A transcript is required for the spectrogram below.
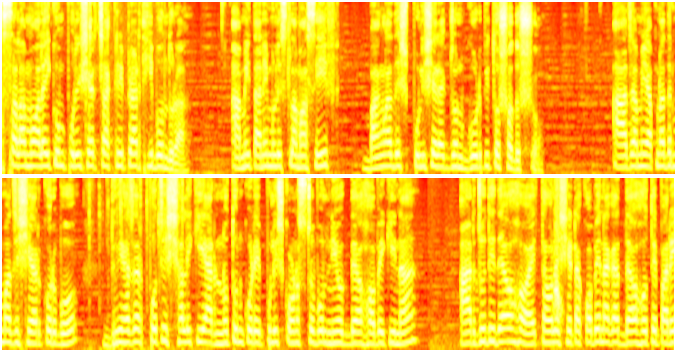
আসসালামু আলাইকুম পুলিশের চাকরি প্রার্থী বন্ধুরা। আমি তানিমুল ইসলাম আসিফ, বাংলাদেশ পুলিশের একজন গর্বিত সদস্য। আজ আমি আপনাদের মাঝে শেয়ার করব, দুই হাজার পঁচিশ সালে কি আর নতুন করে পুলিশ কনস্টেবল নিয়োগ দেওয়া হবে কি না? আর যদি দেওয়া হয়, তাহলে সেটা কবে নাগাদ দেওয়া হতে পারে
